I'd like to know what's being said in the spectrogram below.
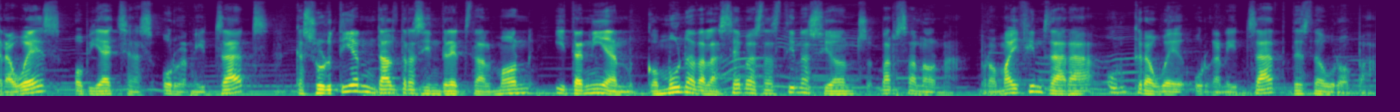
creuers o viatges organitzats que sortien d'altres indrets del món i tenien com una de les seves destinacions Barcelona, però mai fins ara un creuer organitzat des d'Europa.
